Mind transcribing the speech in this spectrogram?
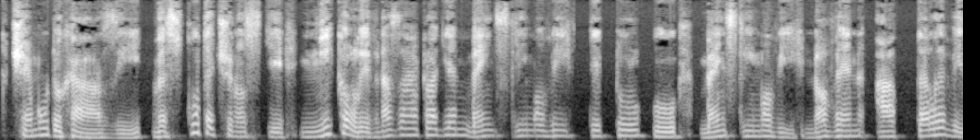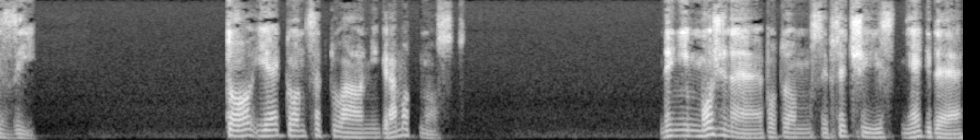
k čemu dochází ve skutečnosti nikoli na základě mainstreamových titulků, mainstreamových novin a televizí. To je konceptuální gramotnost. Není možné potom si přečíst někde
